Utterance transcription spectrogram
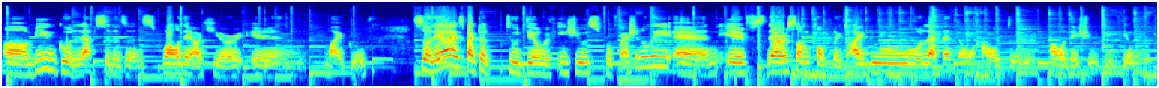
uh, being good lab citizens while they are here in my group. So they are expected to deal with issues professionally and if there is some conflict, I do let them know how to how they should be dealing with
